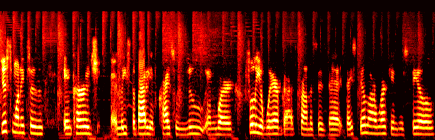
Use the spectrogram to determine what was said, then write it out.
just wanted to encourage at least the body of Christ who knew and were fully aware of God's promises that they still are working. There's still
